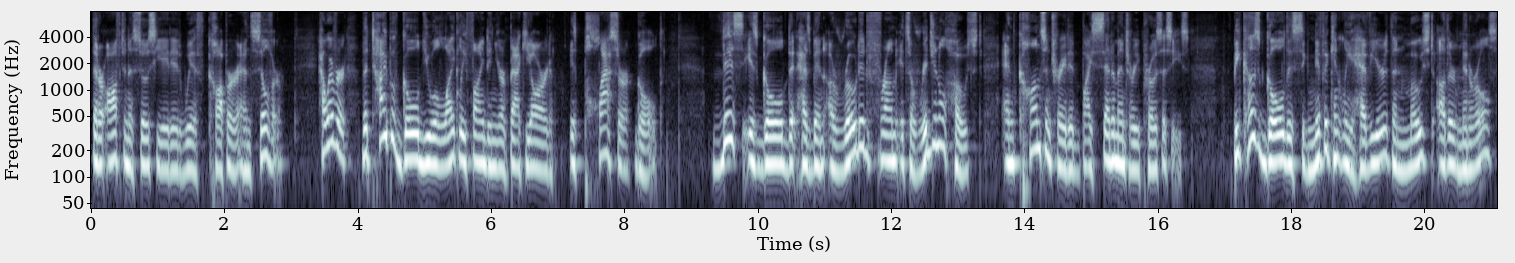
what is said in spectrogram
that are often associated with copper and silver. However, the type of gold you will likely find in your backyard is placer gold. This is gold that has been eroded from its original host and concentrated by sedimentary processes. Because gold is significantly heavier than most other minerals,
